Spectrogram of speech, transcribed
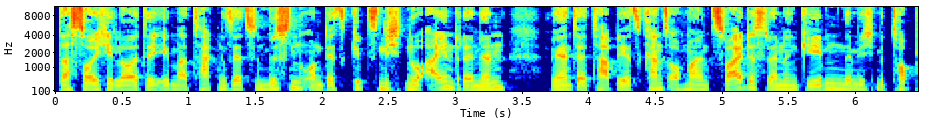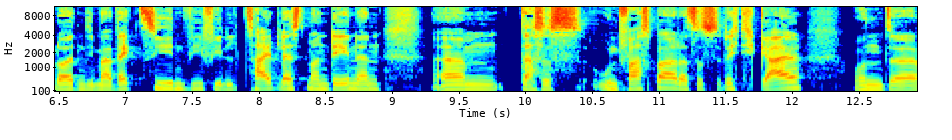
dass solche Leute eben Attacken setzen müssen. Und jetzt gibt's nicht nur ein Rennen während der Etappe, jetzt kann es auch mal ein zweites Rennen geben, nämlich mit Top-Leuten, die mal wegziehen. Wie viel Zeit lässt man denen? Ähm, das ist unfassbar, das ist richtig geil. Und äh,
